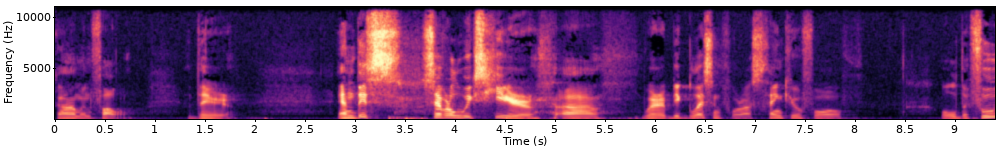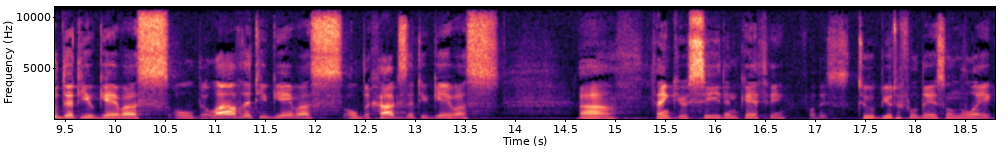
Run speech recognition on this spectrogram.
come and follow. There, and this several weeks here uh, were a big blessing for us. Thank you for all the food that you gave us, all the love that you gave us, all the hugs that you gave us. Uh, thank you, Sid and Kathy, for these two beautiful days on the lake.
